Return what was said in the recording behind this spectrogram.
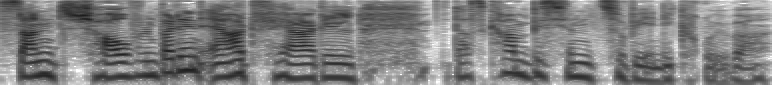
Sand schaufeln bei den Erdferkel. Das kam ein bisschen zu wenig rüber.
